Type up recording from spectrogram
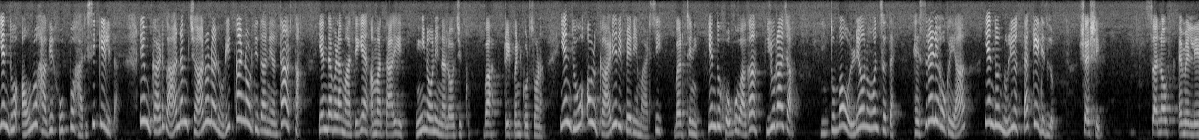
ಎಂದು ಅವನು ಹಾಗೆ ಹುಬ್ಬು ಹಾರಿಸಿ ಕೇಳಿದ. ನಿಮ್ಮ ಗಡ್ವ ನಮ್ಮ ಜಾನುನ ನೋಡಿ ಕಣ್ಣು ನೋಡ್ತಿದ್ದಾನೆ ಅಂತ ಅರ್ಥ. ಎಂದವಳ ಮಾತಿಗೆ, ಅಮ್ಮ ತಾಯಿ, ನೀನೋ ನಿನ್ನ ಲಾಜಿಕ್ಕು ಬಾ ಟ್ರೀಟ್ಮೆಂಟ್ ಕೊಡಿಸೋಣ ಎಂದು ಅವಳು ಗಾಡಿ ರಿಪೇರಿ ಮಾಡಿಸಿ, ಬರ್ತೀನಿ ಎಂದು ಹೋಗುವಾಗ, ಯುವರಾಜ, ನೀನು ತುಂಬ ಒಳ್ಳೆಯವನು ಅನ್ಸುತ್ತೆ. ಹೆಸರೇಳಿ ಹೋಗಯ್ಯ? ಎಂದು ನುಲಿಯುತ್ತಾ ಕೇಳಿದ್ಲು. Shashi son of M L A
